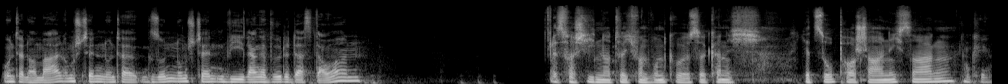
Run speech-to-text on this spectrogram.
Unter normalen Umständen, unter gesunden Umständen, wie lange würde das dauern? Ist verschieden natürlich von Wundgröße, kann ich jetzt so pauschal nicht sagen. Okay.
